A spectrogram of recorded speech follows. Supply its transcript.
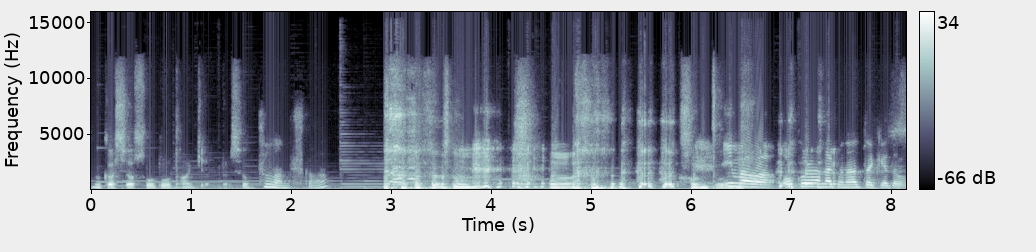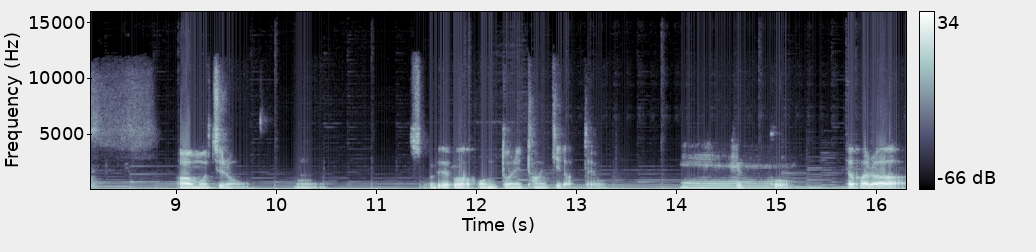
昔は相当短期だったですよ。そうなんですか？うん。本当に。今は怒らなくなったけど。あもちろん。うん。それは本当に短期だったよ。へー結構。だから、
